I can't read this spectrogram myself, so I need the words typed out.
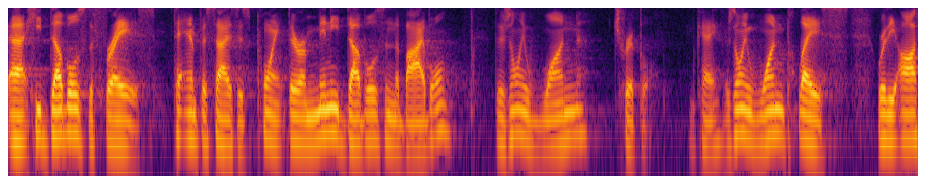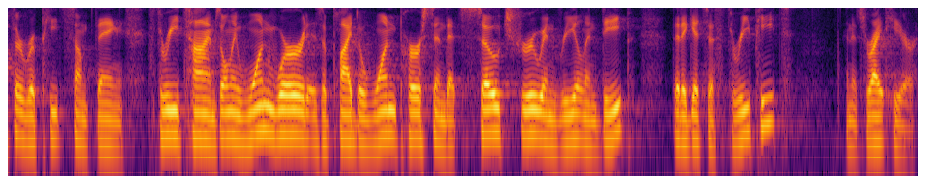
Uh, he doubles the phrase to emphasize his point. There are many doubles in the Bible, there's only one triple. Okay? There's only one place where the author repeats something three times. Only one word is applied to one person that's so true and real and deep that it gets a three-peat, and it's right here.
